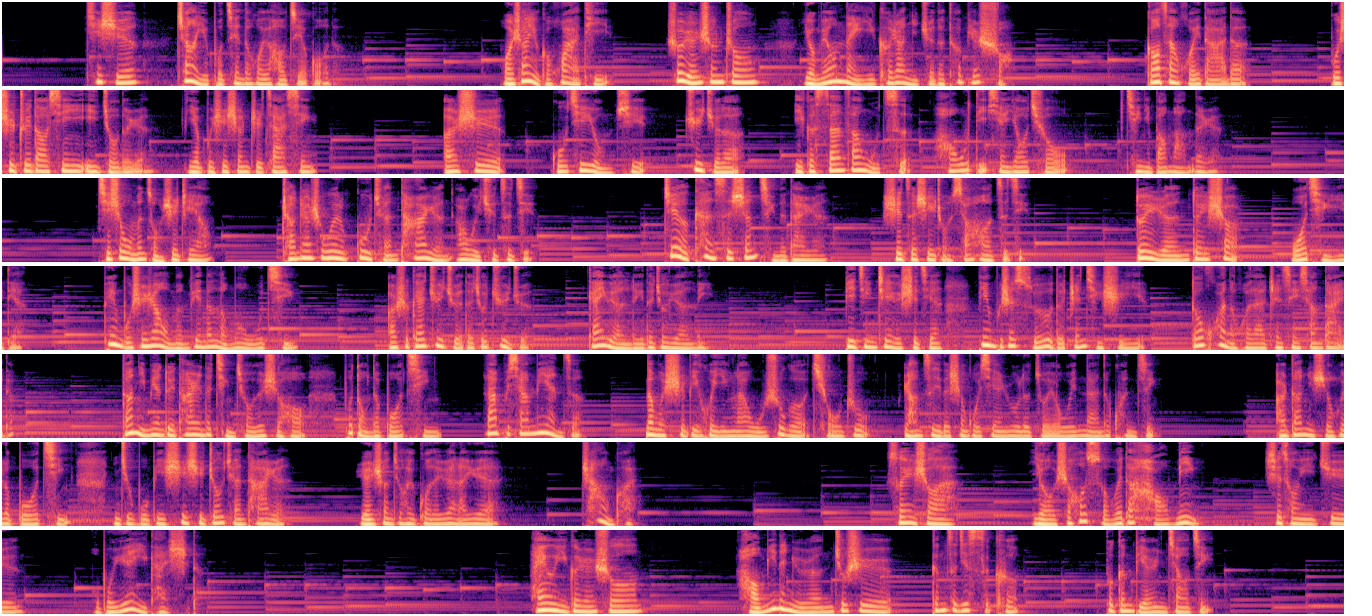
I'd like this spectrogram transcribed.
其实。这样也不见得会有好结果的。网上有个话题，说人生中有没有哪一刻让你觉得特别爽？高赞回答的，不是追到心仪已久的人，也不是升职加薪，而是鼓起勇气拒绝了一个三番五次毫无底线要求，请你帮忙的人。其实我们总是这样。常常是为了顾全他人而委屈自己。这个看似深情的待人，实则是一种消耗自己。对人对事儿，薄情一点，并不是让我们变得冷漠无情，而是该拒绝的就拒绝，该远离的就远离。毕竟这个世界，并不是所有的真情实意，都换得回来真心相待的。当你面对他人的请求的时候，不懂得薄情。拉不下面子，那么势必会迎来无数个求助，让自己的生活陷入了左右为难的困境。而当你学会了薄情，你就不必事事周全他人，人生就会过得越来越畅快。所以说啊，有时候所谓的好命，是从一句“我不愿意”开始的。还有一个人说。好命的女人就是跟自己死磕，不跟别人较劲。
